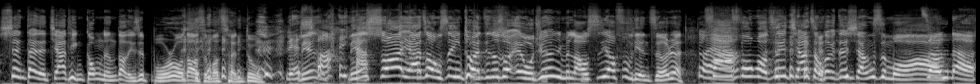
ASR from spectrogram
现代的家庭功能到底是薄弱到什么程度？连刷牙连刷牙这种事情突然间都说，哎、欸，我觉得你们老师要负点责任。发疯哦！这些家长到底在想什么啊？真的。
